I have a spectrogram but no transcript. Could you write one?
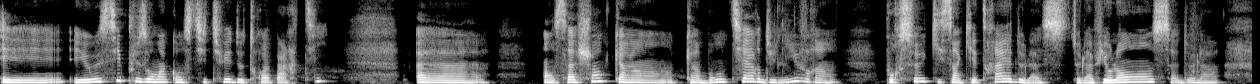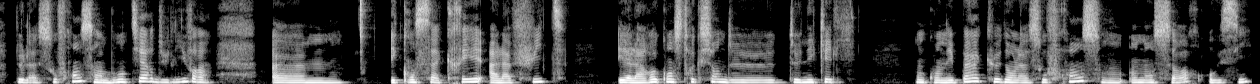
est, aussi plus ou moins constitué de trois parties, en sachant qu'un, qu'un bon tiers du livre, pour ceux qui s'inquiéteraient de la, de la violence, de la, de la souffrance, un bon tiers du livre est consacré à la fuite et à la reconstruction de, Nekeli. Donc on n'est pas que dans la souffrance, on, en sort aussi,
